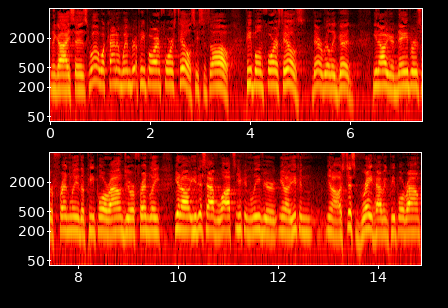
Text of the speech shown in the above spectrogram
the guy says, Well, what kind of Windber people are in Forest Hills? He says, Oh, people in Forest Hills, they're really good. You know, your neighbors are friendly, the people around you are friendly. You know, you just have lots, you can leave your, you know, you can, you know, it's just great having people around,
